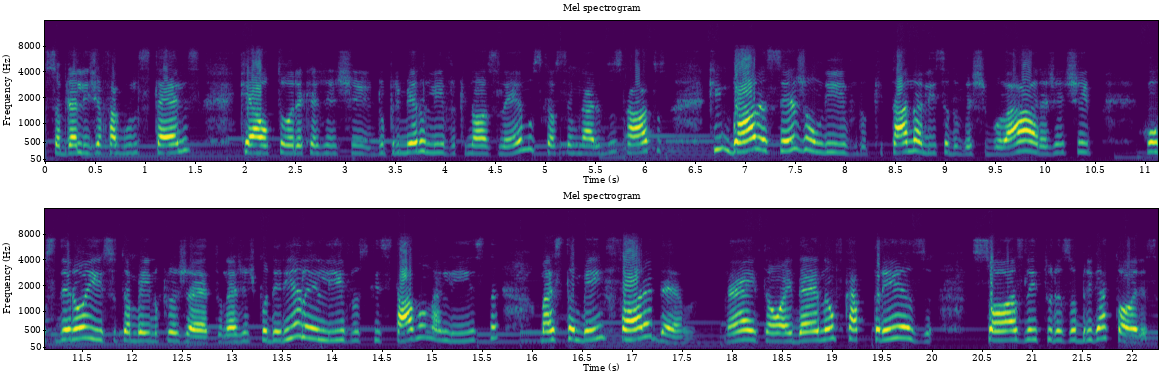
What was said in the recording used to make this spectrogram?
sobre a Lígia Fagundes Teles, que é a autora que a gente do primeiro livro que nós lemos, que é o Seminário dos Ratos, que embora seja um livro que está na lista do vestibular, a gente considerou isso também no projeto, né? A gente poderia ler livros que estavam na lista, mas também fora dela, né? Então a ideia é não ficar preso só às leituras obrigatórias.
